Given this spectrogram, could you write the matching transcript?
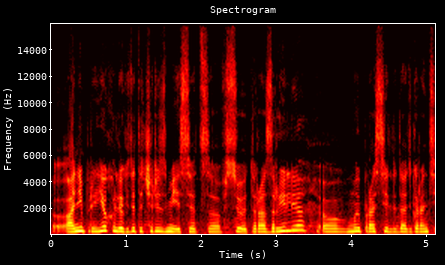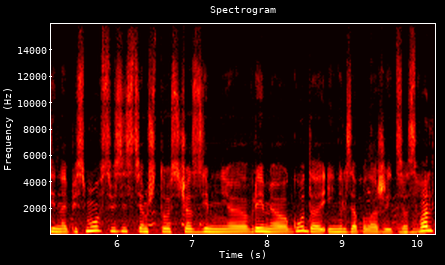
они приехали где-то через месяц, все это разрыли. Э, мы просили дать гарантийное письмо в связи с тем, что сейчас зимнее время года и нельзя положить угу. асфальт.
